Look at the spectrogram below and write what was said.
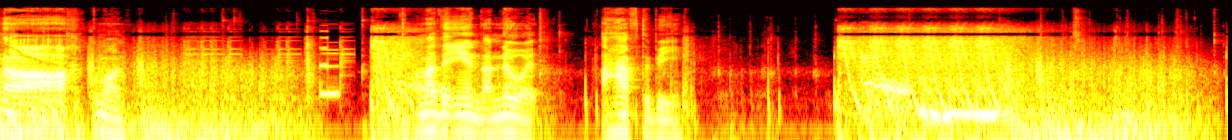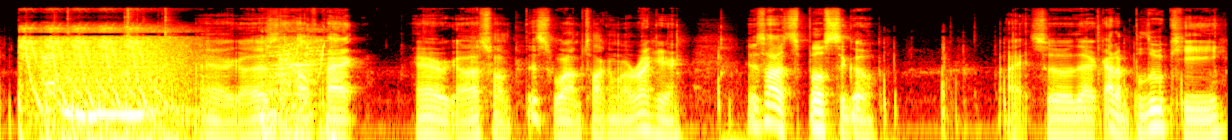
Ah, come on. I'm at the end, I know it. I have to be. There we go, there's the health pack. There we go, that's what I'm, this is what I'm talking about right here. This is how it's supposed to go. Alright, so I got a blue key.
